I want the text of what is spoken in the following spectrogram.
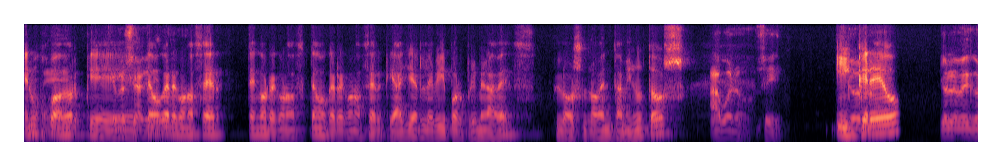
En un jugador que, tengo que reconocer, tengo, tengo que reconocer que ayer le vi por primera vez los 90 minutos. Ah, bueno, sí. Y creo. Yo le vengo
